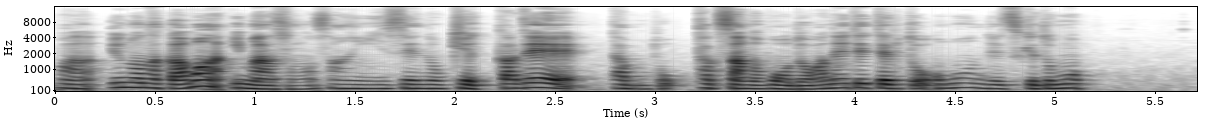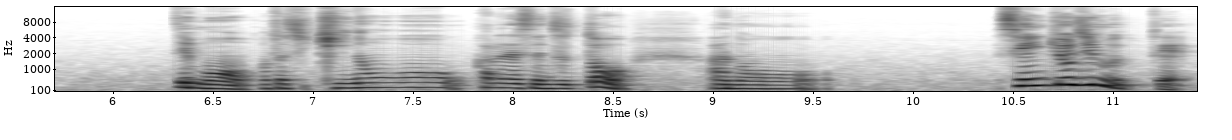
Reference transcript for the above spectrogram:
まあ、世の中は今、その参院選の結果で、多分たくさんの報道がね、出てると思うんですけども、でも私昨日からですねずっとあの選挙事務って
